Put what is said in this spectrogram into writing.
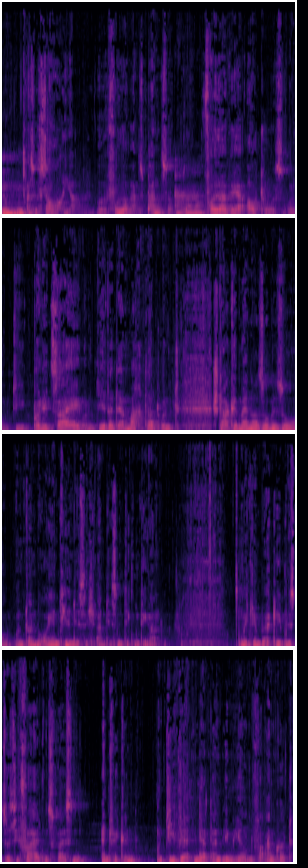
Mhm. Also Saurier. Früher waren es Panzer, ah. Feuerwehrautos und die Polizei und jeder, der Macht hat und starke Männer sowieso. Und dann orientieren die sich an diesen dicken Dingern. Mit dem Ergebnis, dass sie Verhaltensweisen entwickeln, und die werden ja dann im Hirn verankert,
